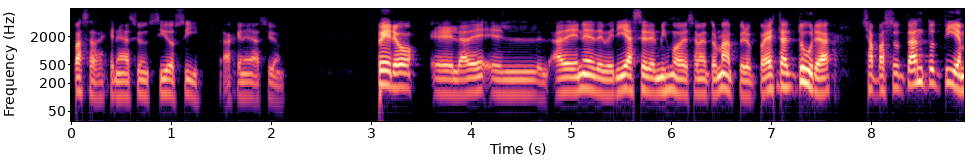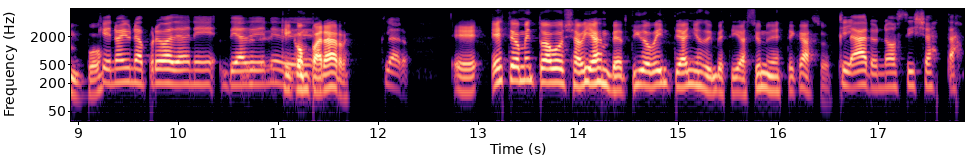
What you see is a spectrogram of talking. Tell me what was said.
pasa a generación sí o sí, a generación. Pero el, AD el ADN debería ser el mismo de Samantha Man, pero para esta altura ya pasó tanto tiempo Que no hay una prueba de ADN, de ADN que de- comparar. Claro. Eh, este momento ya había invertido 20 años de investigación en este caso. Claro, no, sí, ya está.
